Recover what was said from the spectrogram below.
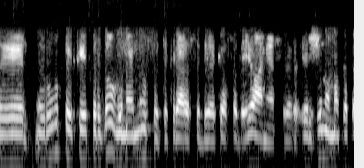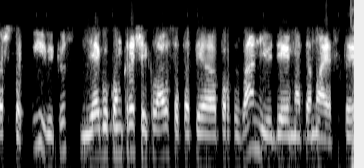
Tai rūpi kaip ir daugumai mūsų tikriausiai be jokios abejonės. Ir, ir žinoma, kad aš seku įvykius. Jeigu konkrečiai klausot apie partizanį judėjimą tenais, tai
